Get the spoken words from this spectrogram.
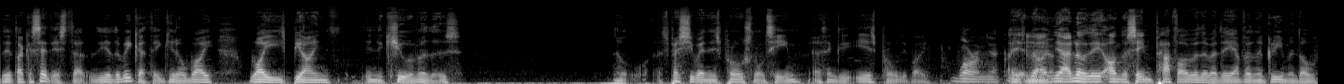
They, like I said this that the other week. I think you know why why he's behind in the queue of others. No, especially when his promotional team. I think he is promoted by. Warren. Yeah, I, no, yeah, I know they're on the same platform whether whether they have an agreement or,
